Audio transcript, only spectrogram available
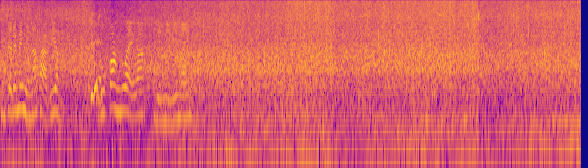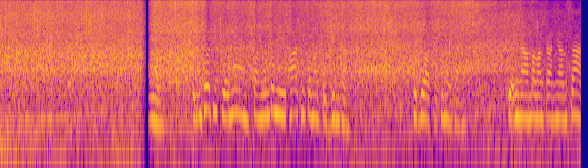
มันจะได้ไม่เห็นหน้าผากเลี่ยมดูกล้องด้วยว่าเห็นหมีนี้ไหม นี่ เทอร์ที่สวยงาม ฝั่งนู้นก็มีผ้าทิตย์กำลังตกดินค่ะ สุดยอดค่ะพี่น้องค่ะสวยงามอลังการงานสร้าง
